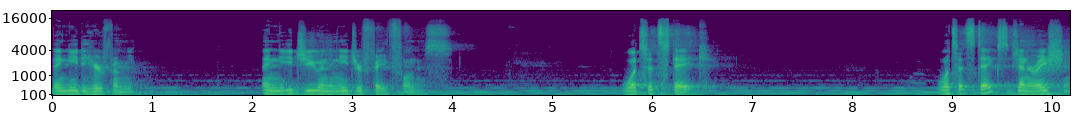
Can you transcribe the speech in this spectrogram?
They need to hear from you. They need you and they need your faithfulness. What's at stake? What's at stake is a generation.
